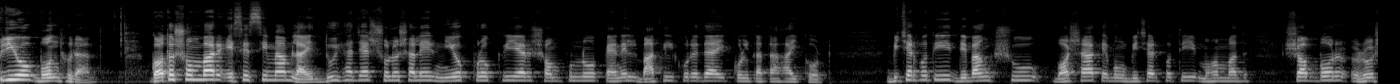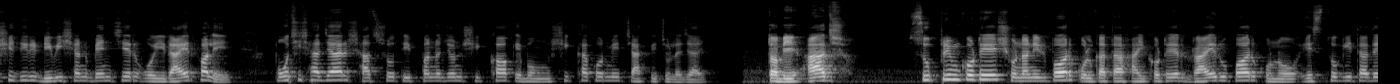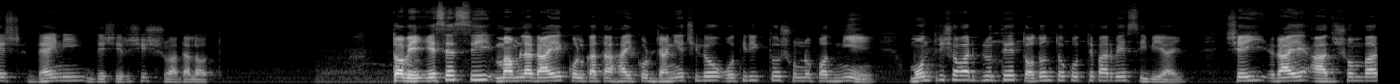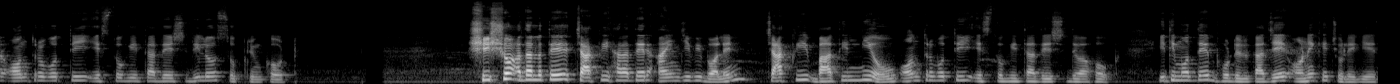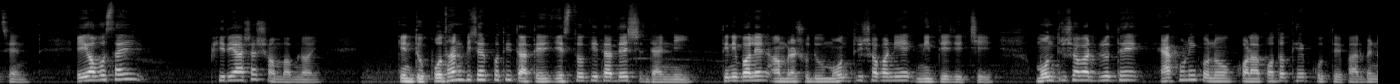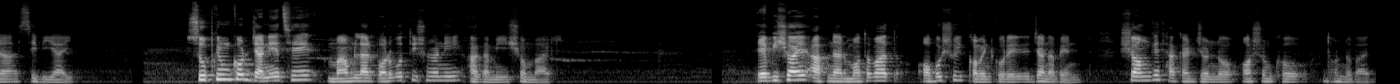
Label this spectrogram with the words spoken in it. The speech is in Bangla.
প্রিয় বন্ধুরা, গত সোমবার এসএসসি মামলায় দুই হাজার ষোলো সালের নিয়োগ প্রক্রিয়ার সম্পূর্ণ প্যানেল বাতিল করে দেয় কলকাতা হাইকোর্ট। বিচারপতি দেবাংশু বসাক এবং বিচারপতি মোহাম্মদ সব্বর রশিদির ডিভিশন বেঞ্চের ওই রায়ের ফলে পঁচিশ হাজার সাতশো তিপ্পান্ন জন শিক্ষক এবং শিক্ষাকর্মীর চাকরি চলে যায়। তবে আজ সুপ্রিম কোর্টে শুনানির পর কলকাতা হাইকোর্টের রায়ের উপর কোনো স্থগিতাদেশ দেয়নি দেশের শীর্ষ আদালত। তবে এসএসসি মামলার রায়ে কলকাতা হাইকোর্ট জানিয়েছিল, অতিরিক্ত শূন্যপদ নিয়ে মন্ত্রিসভার বিরুদ্ধে তদন্ত করতে পারবে সিবিআই। সেই রায়ে আজ সোমবার অন্তর্বর্তী স্থগিতাদেশ দিল সুপ্রিম কোর্ট। শীর্ষ আদালতে চাকরিহারাদের আইনজীবী বলেন, চাকরি বাতিল নিয়েও অন্তর্বর্তী স্থগিতাদেশ দেওয়া হোক। ইতিমধ্যে ভোটের কাজে অনেকে চলে গিয়েছেন। এই অবস্থায় ফিরে আসা সম্ভব নয়। কিন্তু প্রধান বিচারপতি তাতে স্থগিতাদেশ দেননি। তিনি বলেন, আমরা শুধু মন্ত্রিসভা নিয়ে নির্দেশ দিচ্ছি। মন্ত্রিসভার বিরুদ্ধে এখনই কোনো কড়া পদক্ষেপ করতে পারবে না সিবিআই। সুপ্রিম কোর্ট জানিয়েছে, মামলার পরবর্তী শুনানি আগামী সোমবার। এ বিষয়ে আপনার মতামত অবশ্যই কমেন্ট করে জানাবেন। সঙ্গে থাকার জন্য অসংখ্য ধন্যবাদ।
